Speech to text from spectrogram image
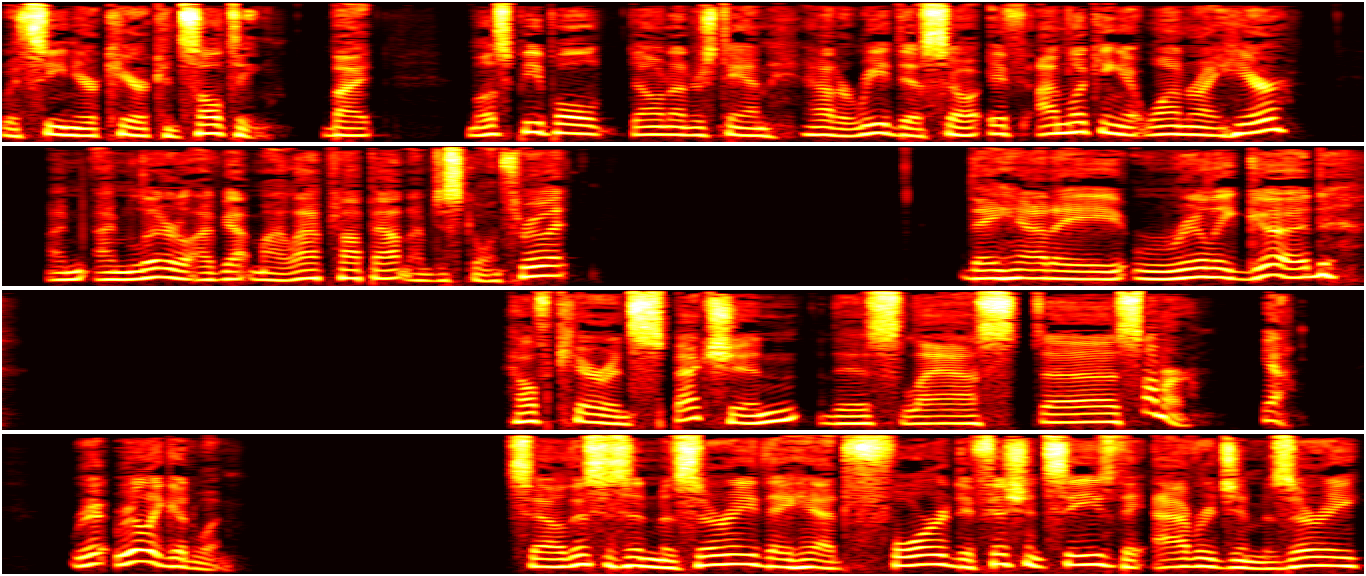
with senior care consulting, but most people don't understand how to read this. So if I'm looking at one right here, I'm, I'm literally, I've got my laptop out and I'm just going through it. They had a really good healthcare inspection this last uh, summer. Re- really good one. So this is in Missouri. They had four deficiencies. The average in Missouri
